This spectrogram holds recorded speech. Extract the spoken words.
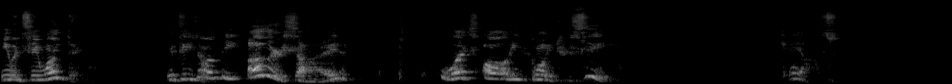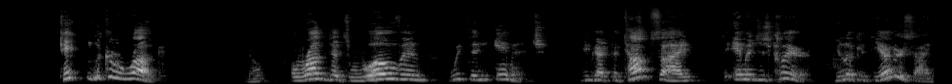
he would see one thing. If he's on the other side, what's all he's going to see? Chaos. Take look at a rug. You know, a rug that's woven with an image. You've got the top side, the image is clear. You look at the underside,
